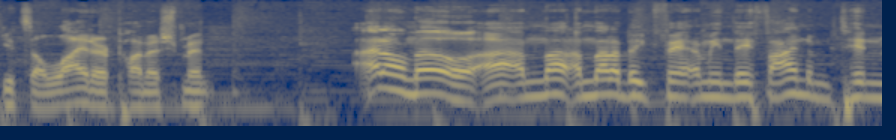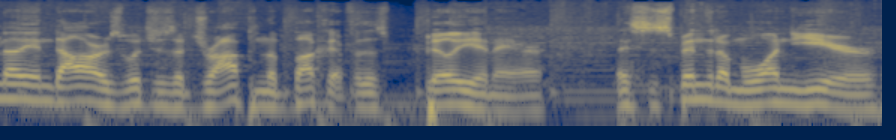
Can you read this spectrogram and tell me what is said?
gets a lighter punishment. I don't know. I'm not. I'm not a big fan. I mean, they fined him ten million dollars, which is a drop in the bucket for this billionaire. They suspended him one year,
